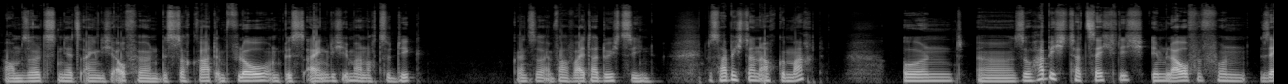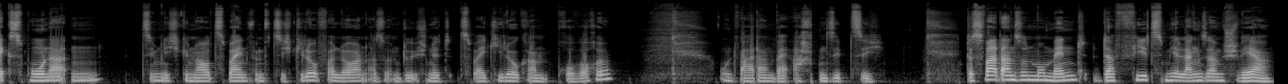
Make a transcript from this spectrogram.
warum sollst du denn jetzt eigentlich aufhören? Bist doch gerade im Flow und bist eigentlich immer noch zu dick. Kannst du einfach weiter durchziehen. Das habe ich dann auch gemacht. Und äh, so habe ich tatsächlich im Laufe von sechs Monaten ziemlich genau 52 Kilo verloren, also im Durchschnitt zwei Kilogramm pro Woche und war dann bei 78. Das war dann so ein Moment, da fiel es mir langsam schwer.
